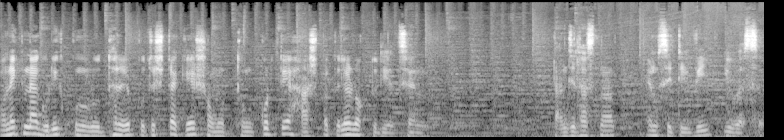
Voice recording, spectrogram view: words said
অনেক নাগরিক পুনরুদ্ধারের প্রচেষ্টাকে সমর্থন করতে হাসপাতালে রক্ত দিয়েছেন তানজিল হাসনাত এমসিটিভি ইউএসএ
